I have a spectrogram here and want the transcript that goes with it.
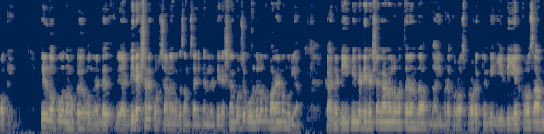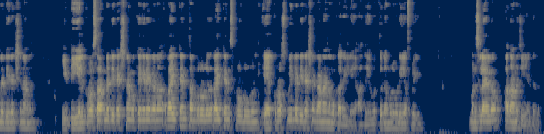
ഓക്കെ ഇനി നോക്കൂ നമുക്ക് ഒന്ന് രണ്ട് ഡിറക്ഷനെ കുറിച്ചാണ് നമുക്ക് സംസാരിക്കാനുള്ളത്. ഡിറക്ഷനെ കുറിച്ച് കൂടുതലൊന്നും പറയാനൊന്നുമില്ല. കാരണം ഡി ബിന്റെ ഡിറക്ഷൻ കാണാനുള്ള മെത്തേഡ് എന്താ? ഇവിടെ ക്രോസ് പ്രോഡക്റ്റ് ഉണ്ട്. ഈ ഡി എൽ ക്രോസ് ആറിന്റെ ഡിറക്ഷനാണ് ഈ ഡി എൽ ക്രോസ് ആറിന്റെ ഡിറക്ഷൻ നമുക്ക് എങ്ങനെയാണ് കാണാം? Right hand thumb rule right hand screw rule A cross ബിന്റെ ഡിറക്ഷൻ കാണാൻ നമുക്കറിയില്ലേ? അതേ മെത്തേഡ് നമ്മൾ ഇവിടെ അപ്ലൈ ചെയ്യും. മനസ്സിലായല്ലോ? അതാണ് ചെയ്യേണ്ടത്.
